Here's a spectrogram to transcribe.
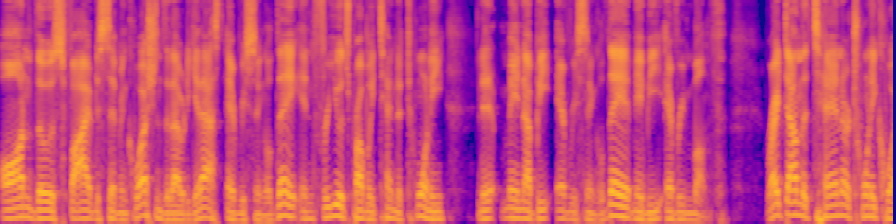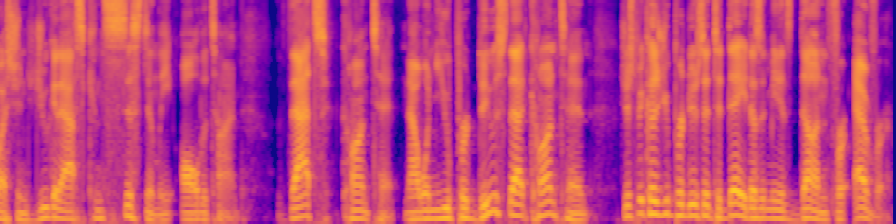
on those five to seven questions that I would get asked every single day. And for you, it's probably 10 to 20, and it may not be every single day, it may be every month. Write down the 10 or 20 questions you get asked consistently all the time. That's content. Now, when you produce that content, just because you produce it today doesn't mean it's done forever.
